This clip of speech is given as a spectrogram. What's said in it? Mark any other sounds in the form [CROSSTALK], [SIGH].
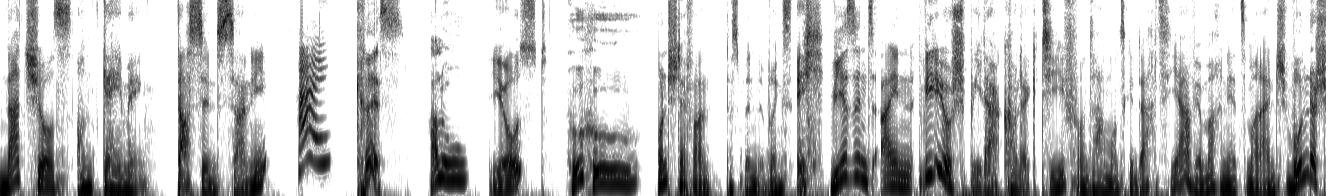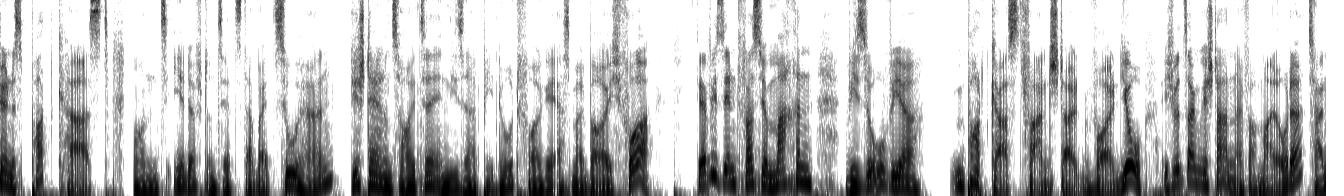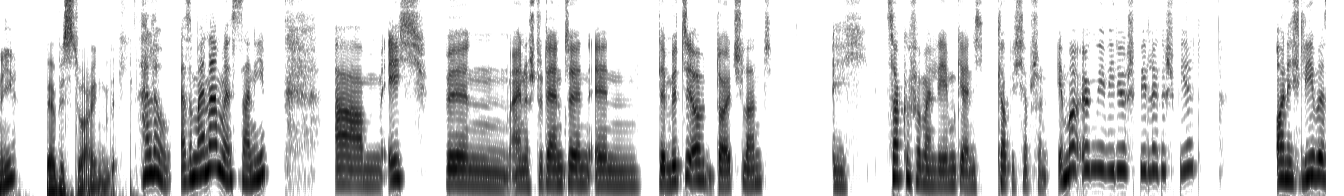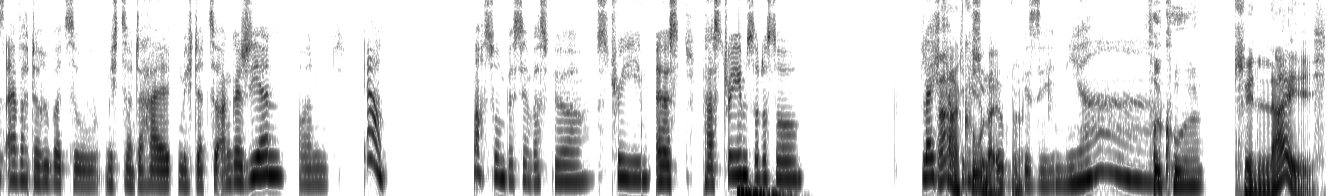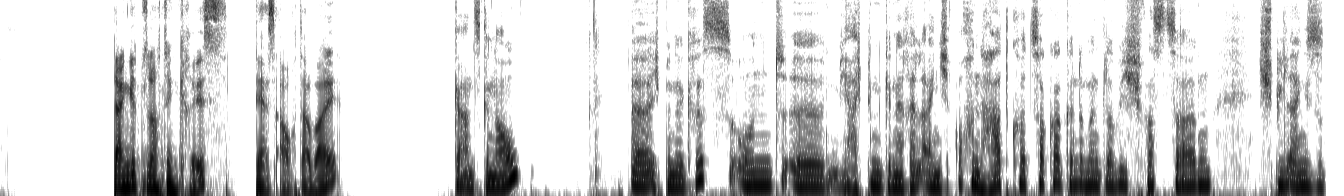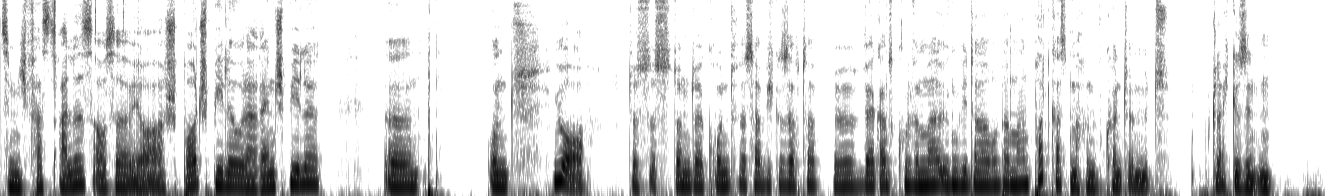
Nachos und Gaming. Das sind Sunny. Hi. Chris. Hallo. Just. Huhu. Und Stefan. Das bin übrigens ich. Wir sind ein Videospieler-Kollektiv und haben uns gedacht, ja, wir machen jetzt mal ein wunderschönes Podcast. Und ihr dürft uns jetzt dabei zuhören. Wir stellen uns heute in dieser Pilotfolge erstmal bei euch vor. Wer wir sind, was wir machen, wieso wir einen Podcast veranstalten wollen. Jo, ich würde sagen, wir starten einfach mal, oder? Sunny, wer bist du eigentlich? Hallo, also mein Name ist Sunny. Ähm, ich bin eine Studentin in der Mitte Deutschland. Ich zocke für mein Leben gern. Ich glaube, ich habe schon immer irgendwie Videospiele gespielt. Und ich liebe es einfach darüber zu, mich zu unterhalten, mich dazu engagieren und ja, mach so ein bisschen was für Stream, äh, ein paar Streams oder so. Vielleicht Ah, habt ihr mich schon mal cool. irgendwo gesehen. Ja. Voll cool. Vielleicht. Dann gibt es noch den Chris, der ist auch dabei. Ganz genau. Äh, ich bin der Chris und äh, ja, ich bin generell eigentlich auch ein Hardcore-Zocker, könnte man glaube ich fast sagen. Ich spiele eigentlich so ziemlich fast alles, außer ja, Sportspiele oder Rennspiele. Äh, und ja, das ist dann der Grund, weshalb ich gesagt habe, äh, wäre ganz cool, wenn man irgendwie darüber mal einen Podcast machen könnte mit Gleichgesinnten.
